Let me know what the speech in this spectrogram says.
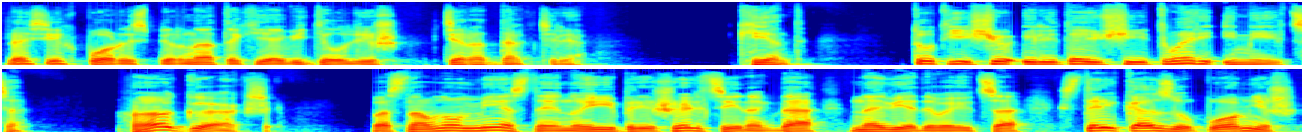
До сих пор из пернатых я видел лишь птеродактиля. «Кент, тут еще и летающие твари имеются?» «А как же!» В основном местные, но и пришельцы иногда наведываются. Стрекозу помнишь?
